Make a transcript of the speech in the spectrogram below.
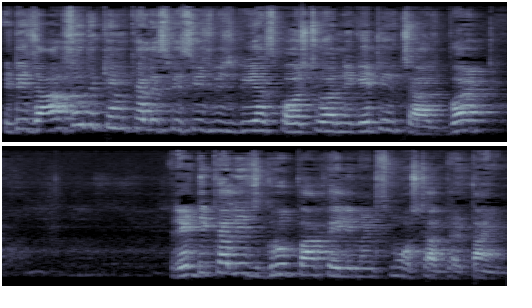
It is also the chemical species which bears positive or negative charge but radical is group of elements most of the time.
